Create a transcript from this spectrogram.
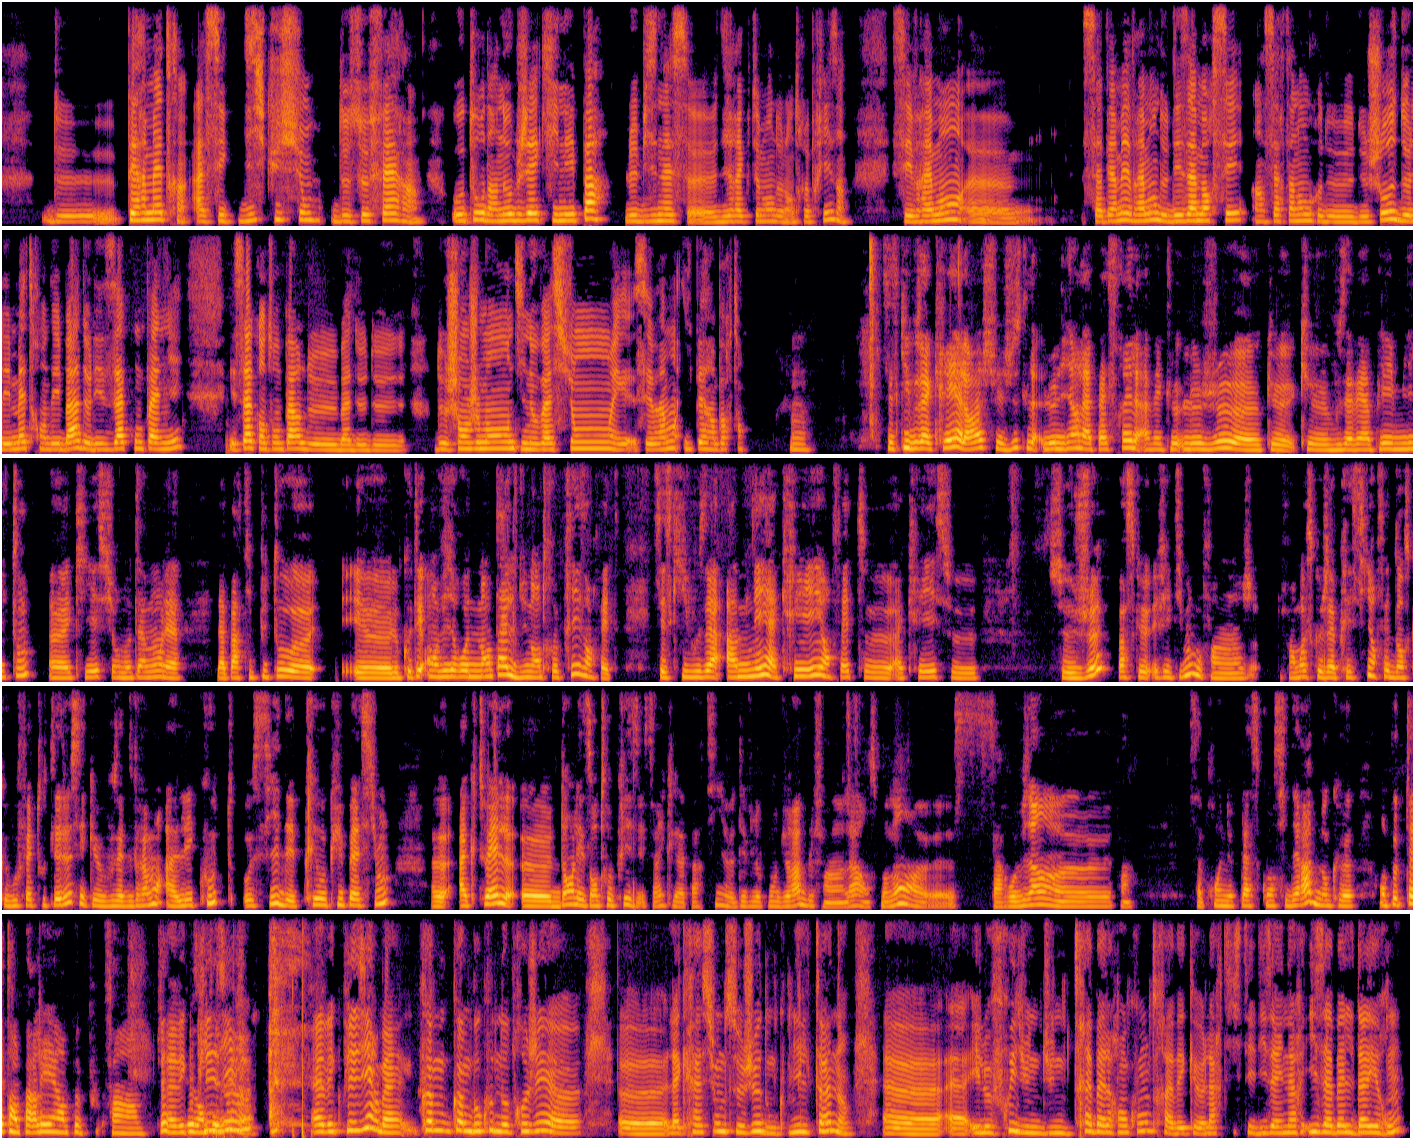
de permettre à ces discussions de se faire autour d'un objet qui n'est pas le business euh, directement de l'entreprise, c'est vraiment ça permet vraiment de désamorcer un certain nombre de, choses, de les mettre en débat, de les accompagner. Et ça, quand on parle de, bah, de, changement, d'innovation, c'est vraiment hyper important. Mmh. C'est ce qui vous a créé. Alors là, je fais juste le lien, la passerelle avec le, jeu euh, que, que, vous avez appelé Milton, euh, qui est sur notamment la, la partie plutôt euh, le côté environnemental d'une entreprise en fait. C'est ce qui vous a amené à créer en fait, à créer ce, ce jeu parce que effectivement, enfin, moi ce que j'apprécie en fait dans ce que vous faites toutes les deux, c'est que vous êtes vraiment à l'écoute aussi des préoccupations euh, actuelles euh, dans les entreprises. Et c'est vrai que la partie euh, développement durable, enfin là en ce moment, ça revient, ça prend une place considérable. Donc, on peut peut-être en parler un peu plus. Enfin, avec plaisir. avec plaisir. Bah, comme, comme beaucoup de nos projets, la création de ce jeu, donc Milton, est le fruit d'une très belle rencontre avec l'artiste et designer Isabelle Daéron.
